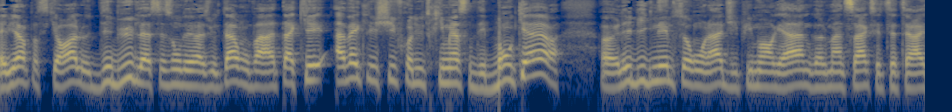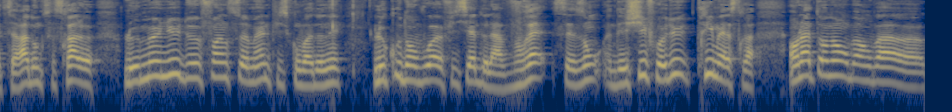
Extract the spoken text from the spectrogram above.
Eh bien, parce qu'il y aura le début de la saison des résultats. On va attaquer avec les chiffres du trimestre des bancaires. Euh, les big names seront là, JP Morgan, Goldman Sachs, etc., etc. Donc ce sera le, menu de fin de semaine puisqu'on va donner le coup d'envoi officiel de la vraie saison des chiffres du trimestre. En attendant, ben, on va euh,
